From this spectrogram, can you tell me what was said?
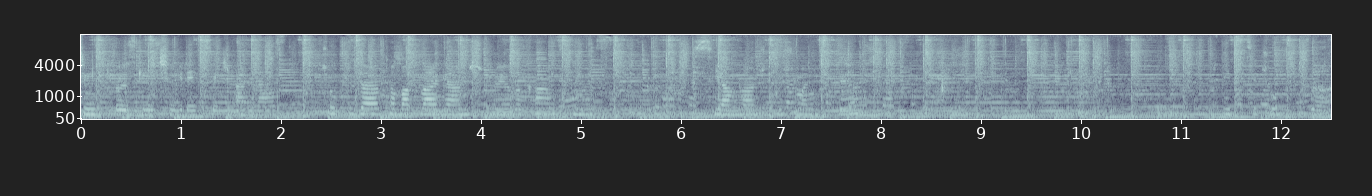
Şimdiki Özge için bir renk seçmem lazım. Çok güzel tabaklar gelmiş buraya bakar mısınız? Siyahlar çok hoşuma gitti. Hepsi çok güzel.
